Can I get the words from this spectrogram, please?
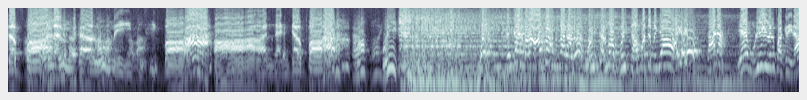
பாலன் கருணை புரிவா. போய் நானா? ஏன் முழுகிடுவேன்னு பாக்குறீங்களா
